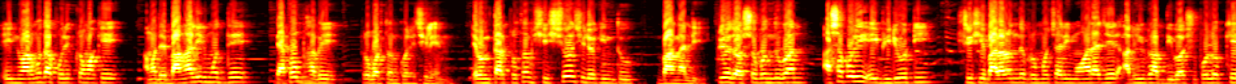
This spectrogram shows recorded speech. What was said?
এই নর্মদা পরিক্রমাকে আমাদের বাঙালির মধ্যে ব্যাপকভাবে প্রবর্তন করেছিলেন। এবং তার প্রথম শিষ্যও ছিল কিন্তু বাঙালি। প্রিয় দর্শক বন্ধুগণ, আশা করি এই ভিডিওটি শ্রী শ্রী বালানন্দ ব্রহ্মচারী মহারাজের আবির্ভাব দিবস উপলক্ষে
